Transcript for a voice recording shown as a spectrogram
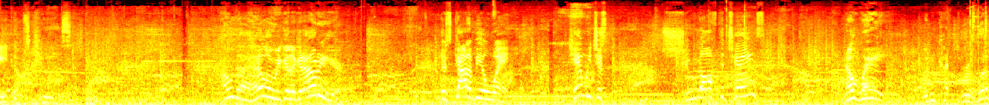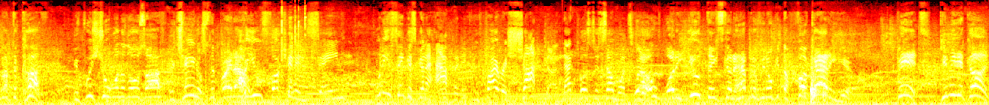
Need those keys. How the hell are we gonna get out of here? There's gotta be a way. Can't we just shoot off the chains? No way. Wouldn't cut through. What about the cup? If we shoot one of those off, the chain will slip right out. Are you fucking insane? What do you think is gonna happen if you fire a shotgun that close to someone's Well, throat? what do you think's gonna happen if we don't get the fuck out of here? Vince, give me the gun.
